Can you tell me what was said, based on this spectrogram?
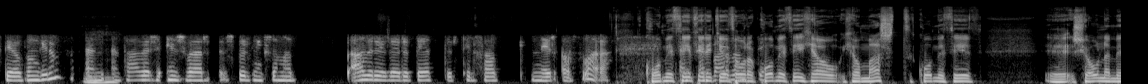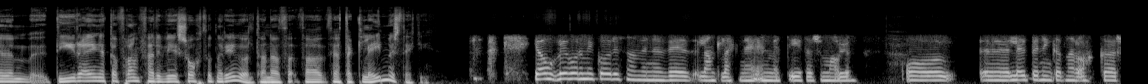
stegaganginum mm -hmm. en, mhm. en það er hins vegar spurning sem að aðrir eru betur til fallnir að svara. Komið þið fyrir ekki að þóra, komið þið hjá, hjá MAST, komið þið sjóna með um dýraengenda framfæri við sóttarnar yfirvöld, þannig að það, það, þetta gleimist ekki? Já, við vorum í góðri samvinni við landlækni einmitt í þessum málum og uh, leiðbenningarnar okkar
